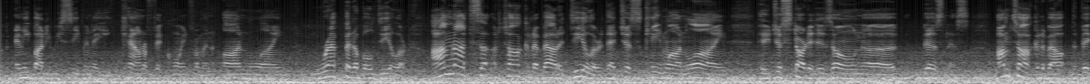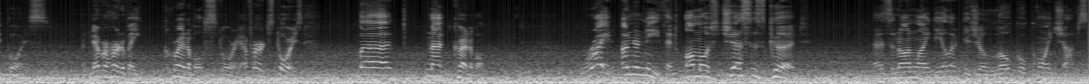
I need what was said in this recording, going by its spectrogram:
of anybody receiving a counterfeit coin from an online reputable dealer. I'm not talking about a dealer that just came online who just started his own uh, business. I'm talking about the big boys. I've never heard of a credible story. I've heard stories, but not credible. Right underneath and almost just as good as an online dealer is your local coin shops.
